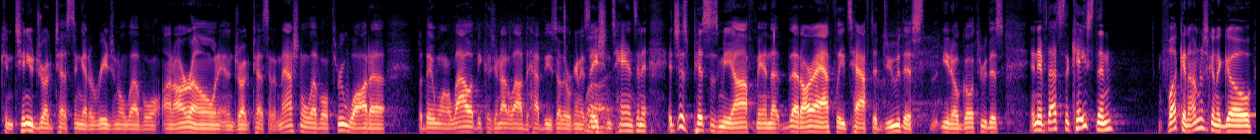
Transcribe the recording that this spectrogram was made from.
continue drug testing at a regional level on our own and drug test at a national level through WADA. But they won't allow it because you're not allowed to have these other organizations' hands in it. It just pisses me off, man, that, that our athletes have to do this, you know, go through this. And if that's the case, then fucking, I'm just going to go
